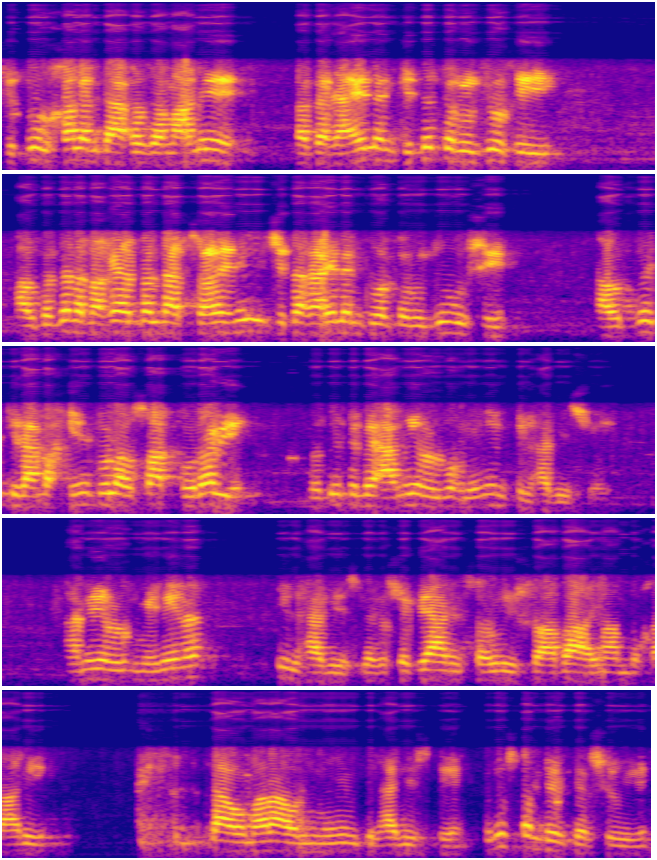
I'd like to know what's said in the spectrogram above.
چې ټول خلک د هغه زمانه په دغه علم کې د ترجو کوي او د دې بغیر بل دا سره نه چې دغه علم کې ورته رجوع شي او د چې د مخکې ټول اوصاف پوره وي نو دې ته به امیر المؤمنین په حدیث وي امیر المؤمنین په حدیث لکه سفیان ثوری شعبہ امام بخاری دا عمره المؤمنین په حدیث کې رستم دې تر شوی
